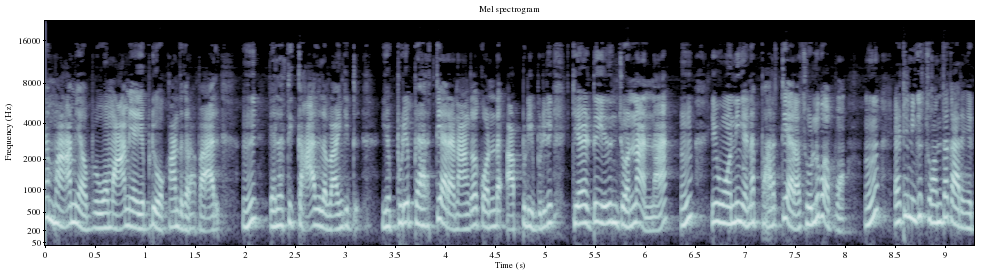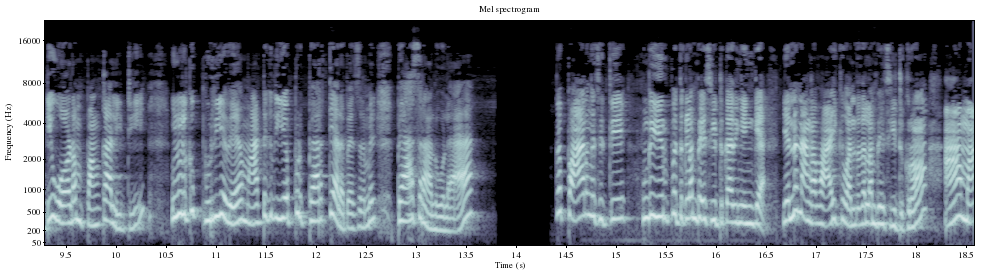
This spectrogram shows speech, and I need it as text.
என் மாமியா அப்ப உன் மாமியா எப்படி உட்காந்துக்கிறா பாரு. ம், எல்லாத்தையும் காலில் வாங்கிட்டு எப்படியோ பரத்தியாரா நாங்கள் கொண்ட அப்படி இப்படி கேட்டு இதுன்னு சொன்னா இவன் நீங்கள் என்ன பரத்தியாரா சொல்லு பார்ப்போம் ம், ஏட்டி நீங்க சொந்தக்காரங்க டீ பங்காளிட்டி. இவங்களுக்கு புரியவே மாட்டேங்குது. எப்படி பரத்தியாரா பேசுற மாதிரி பேசுறாளுல பாருங்க சித்தி உங்க இருப்பதுக்கெல்லாம் பேசிட்டு இருக்காதீங்க இங்க. என்ன நாங்க வாய்க்கு வந்ததெல்லாம் பேசிட்டு இருக்கிறோம்? ஆமா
